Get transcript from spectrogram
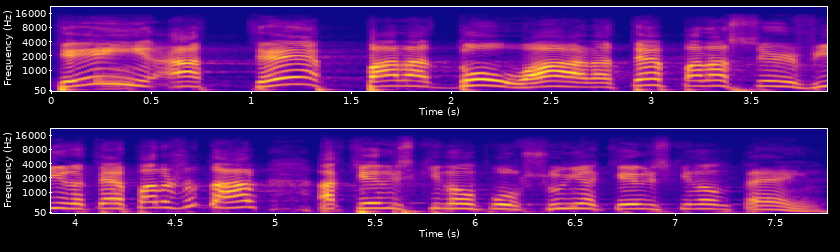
têm até para doar, até para servir, até para ajudar aqueles que não possuem, aqueles que não têm.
